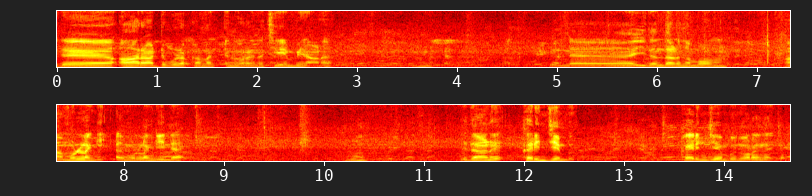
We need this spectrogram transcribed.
ഇത് ആറാട്ടുപുഴ കണ്ണൻ എന്ന് പറയുന്ന ചേമ്പിനാണ്. പിന്നെ ഇതെന്താണ് സംഭവം? ആ മുള്ളങ്കി. അത് മുള്ളങ്കീന്റെ ഇതാണ് കരിഞ്ചേമ്പ്. കരിഞ്ചേമ്പ് എന്ന് പറയുന്ന ഐറ്റം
